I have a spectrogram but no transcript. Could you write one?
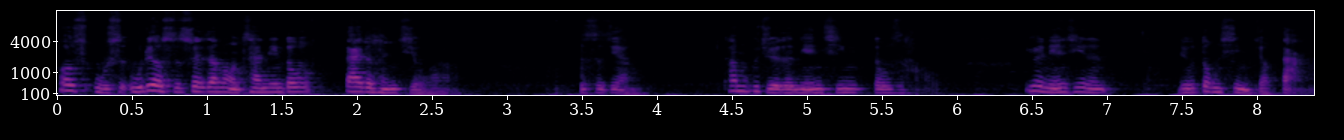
或五十五六十岁在那种餐厅都待得很久啊，就是这样。他们不觉得年轻都是好，因为年轻人流动性比较大，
